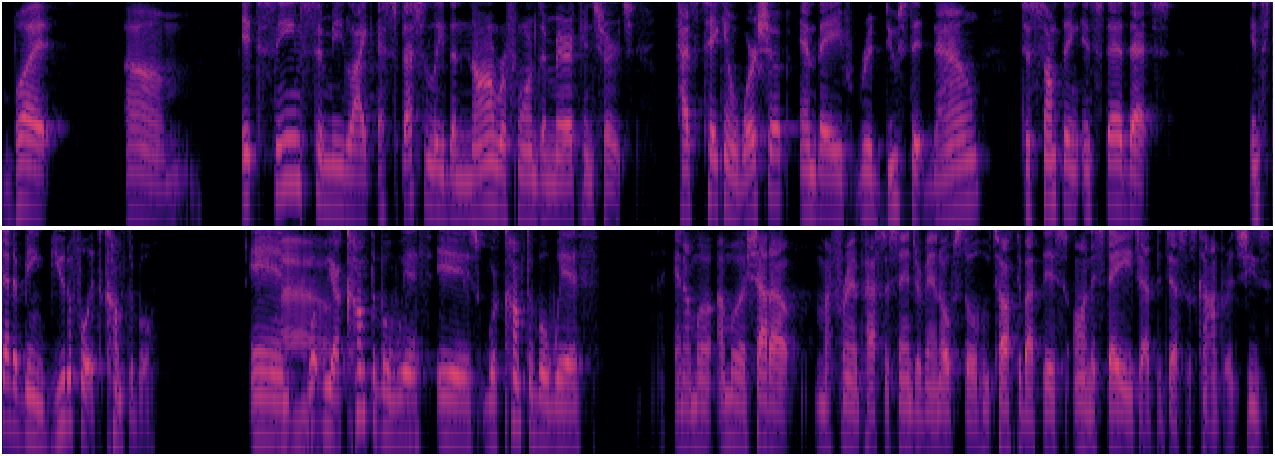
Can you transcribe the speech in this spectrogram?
But um, it seems to me like, especially the non reformed American church, has taken worship and they've reduced it down to something instead that's instead of being beautiful, it's comfortable. And wow. what we are comfortable with is we're comfortable with, and I'm a I'm gonna shout out my friend Pastor Sandra Van Opstal who talked about this on the stage at the Justice Conference. She's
